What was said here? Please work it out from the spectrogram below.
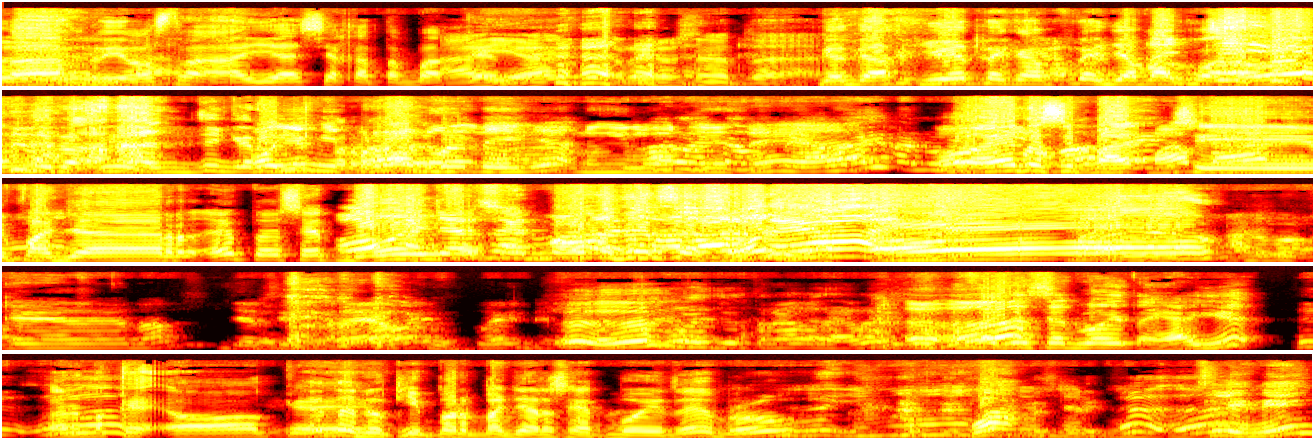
Ah, reels mah ayah sih kata baken. Aya reelsna tah. Gagah kieu teh kapan jamak ku alam cenah anjing Oh, yang ngiperan berarti nya. Ngiluan ieu teh ya. Oh, eta si si Fajar eta set Oh, boy. Fajar Sad Boy. Fajar Sad Boy. Oh. Anu make non jersey trail. Heeh. Aja set boy teh ya. ieu. Anu make oke. Eta nu kiper Fajar set boy teh, Bro. Iya mah. Wah. Slining.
